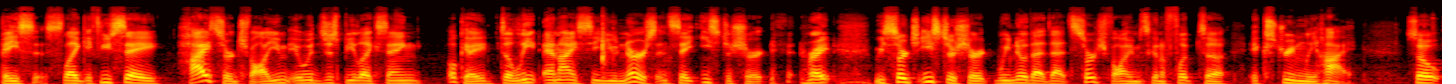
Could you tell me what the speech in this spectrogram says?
basis. Like if you say high search volume, it would just be like saying, okay, delete NICU nurse and say Easter shirt, right? We search Easter shirt, we know that that search volume is going to flip to extremely high. So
